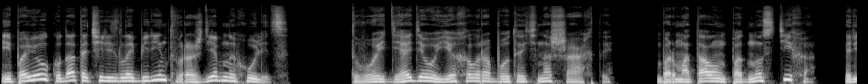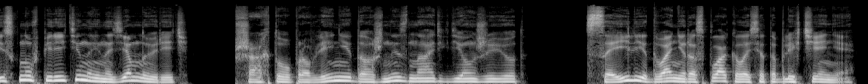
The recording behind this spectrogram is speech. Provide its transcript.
и повел куда-то через лабиринт враждебных улиц. «Твой дядя уехал работать на шахты», – бормотал он под нос тихо, рискнув перейти на иноземную речь. «В шахтоуправлении должны знать, где он живет. Саиль едва не расплакалась от облегчения.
